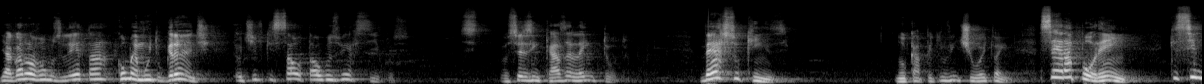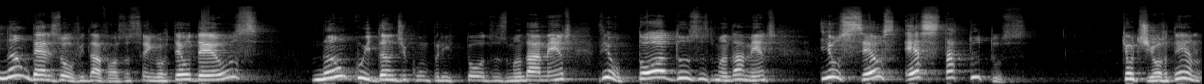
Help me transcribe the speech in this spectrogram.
E agora nós vamos ler, tá? Como é muito grande, eu tive que saltar alguns versículos. Vocês em casa leem tudo. Verso 15, no capítulo 28 ainda. Será, porém, que se não deres ouvido à voz do Senhor teu Deus, não cuidando de cumprir todos os mandamentos, viu? Todos os mandamentos e os seus estatutos que eu te ordeno,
